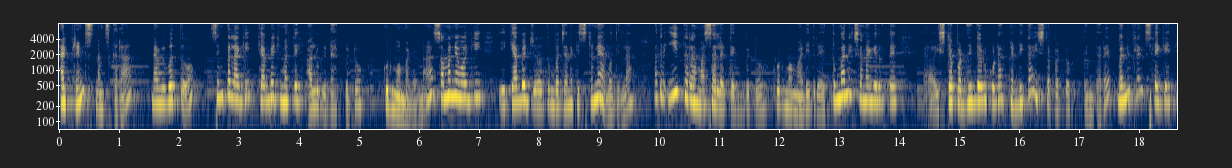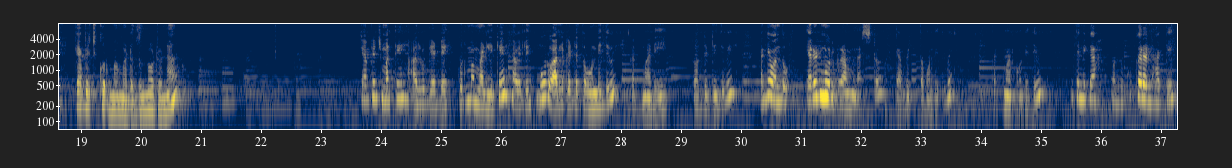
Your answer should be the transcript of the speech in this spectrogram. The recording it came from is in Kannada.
ಹಾಯ್ ಫ್ರೆಂಡ್ಸ್ ನಮಸ್ಕಾರ. ನಾವಿವತ್ತು ಸಿಂಪಲ್ಲಾಗಿ ಕ್ಯಾಬೇಜ್ ಮತ್ತು ಆಲೂಗಡ್ಡೆ ಹಾಕ್ಬಿಟ್ಟು ಕುರ್ಮ ಮಾಡೋಣ. ಸಾಮಾನ್ಯವಾಗಿ ಈ ಕ್ಯಾಬೇಜ್ ತುಂಬ ಜನಕ್ಕೆ ಇಷ್ಟನೇ ಆಗೋದಿಲ್ಲ. ಆದರೆ ಈ ಥರ ಮಸಾಲೆ ತೆಗೆದ್ಬಿಟ್ಟು ಕುರ್ಮ ಮಾಡಿದರೆ ತುಂಬಾ ಚೆನ್ನಾಗಿರುತ್ತೆ. ಇಷ್ಟಪಡ್ದಿದ್ದವರು ಕೂಡ ಖಂಡಿತ ಇಷ್ಟಪಟ್ಟು ತಿಂತಾರೆ. ಬನ್ನಿ ಫ್ರೆಂಡ್ಸ್ ಹೇಗೆ ಕ್ಯಾಬೇಜ್ ಕುರ್ಮ ಮಾಡೋದು ನೋಡೋಣ. ಕ್ಯಾಬೇಜ್ ಮತ್ತು ಆಲೂಗೆಡ್ಡೆ ಕುರ್ಮ ಮಾಡಲಿಕ್ಕೆ ನಾವಿಲ್ಲಿ ಮೂರು ಆಲೂಗಡ್ಡೆ ತೊಗೊಂಡಿದ್ದೀವಿ. ಕಟ್ ಮಾಡಿ. ತೊಳೆದಿಟ್ಟಿದ್ದೀವಿ. ಹಾಗೆ ಒಂದು ಎರಡು ನೂರು ಗ್ರಾಮ್ನಷ್ಟು ಕ್ಯಾಬೇಜ್ ತೊಗೊಂಡಿದ್ವಿ ಕಟ್ ಮಾಡ್ಕೊಂಡಿದ್ದೀವಿ. ಇದನ್ನೀಗ ಒಂದು ಕುಕ್ಕರಲ್ಲಿ ಹಾಕಿ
